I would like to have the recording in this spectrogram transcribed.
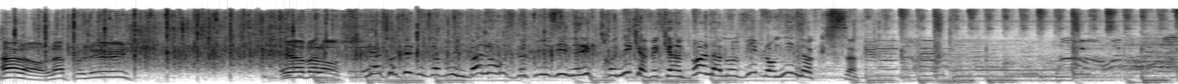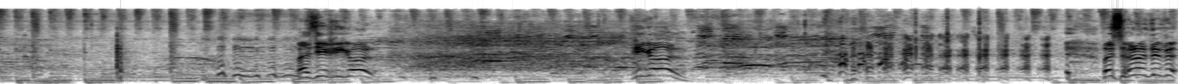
Alors, la peluche et la balance. Et à côté, nous avons une balance de cuisine électronique avec un bol amovible en inox. Vas-y, rigole Rigole que là, t'es fait...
